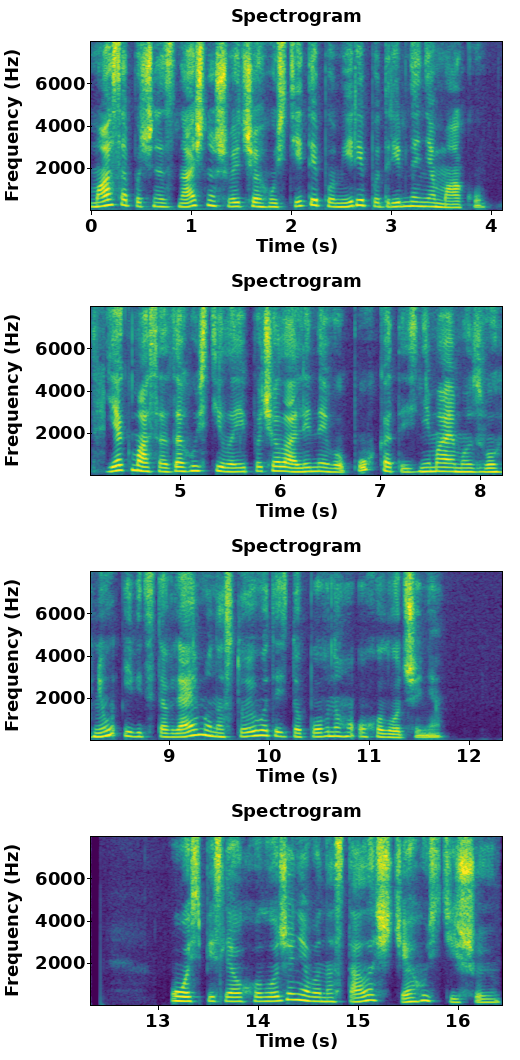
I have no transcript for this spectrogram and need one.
Маса почне значно швидше густіти по мірі подрібнення маку. Як маса загустіла і почала ліниво пухкати, знімаємо з вогню і відставляємо настоюватись до повного охолодження. Ось після охолодження вона стала ще густішою.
